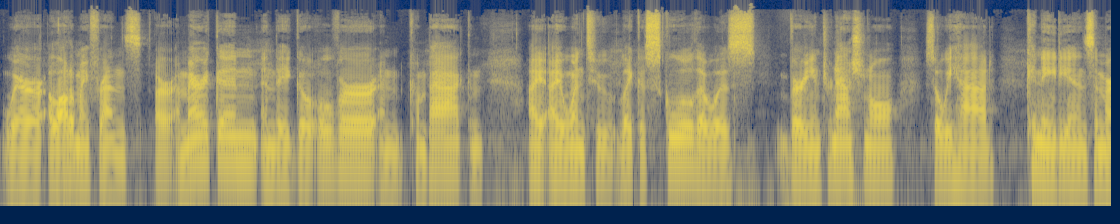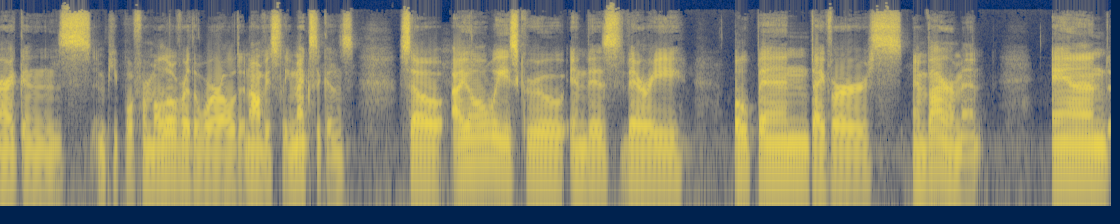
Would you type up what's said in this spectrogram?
where a lot of my friends are American and they go over and come back. And I, I went to like a school that was very international. So we had Canadians, Americans, and people from all over the world, and obviously Mexicans. So I always grew in this very open, diverse environment. And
